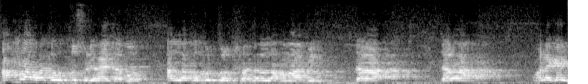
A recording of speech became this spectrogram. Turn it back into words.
আমরাও হয়তো উত্তরসূরি হয়ে যাব। আল্লাহ কবুল করুক সবাই আল্লাহ মাহবিন যারা যারা অনেকেই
